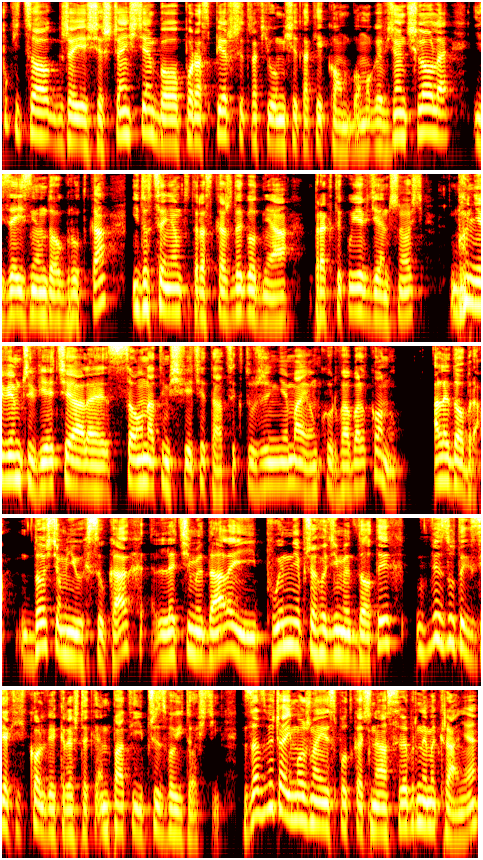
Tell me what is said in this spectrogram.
Póki co grzeję się szczęściem, bo po raz pierwszy trafiło mi się takie kombo. Mogę wziąć lolę i zejść z nią do ogródka i doceniam to teraz każdego dnia, praktykuję wdzięczność, bo nie wiem, czy wiecie, ale są na tym świecie tacy, którzy nie mają kurwa balkonu. Ale dobra, dość o miłych sukach, lecimy dalej i płynnie przechodzimy do tych, wyzutych z jakichkolwiek resztek empatii i przyzwoitości. Zazwyczaj można je spotkać na srebrnym ekranie,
